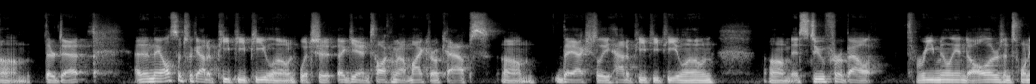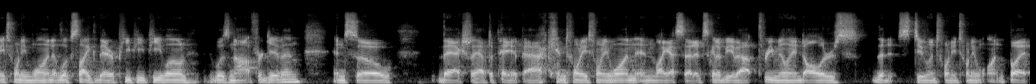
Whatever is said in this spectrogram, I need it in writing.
um, their debt. And then they also took out a PPP loan, which again, talking about microcaps, um, they actually had a PPP loan. Um, it's due for about $3 million in 2021. It looks like their PPP loan was not forgiven. And so they actually have to pay it back in 2021. And like I said, it's going to be about $3 million that it's due in 2021. But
